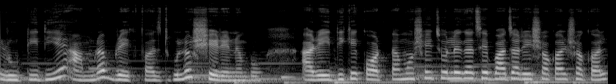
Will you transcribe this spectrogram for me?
রুটি দিয়ে আমরা ব্রেকফাস্টগুলো সেরে নেব। আর এইদিকে কর্তামশাই চলে গেছে বাজারে সকাল সকাল।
